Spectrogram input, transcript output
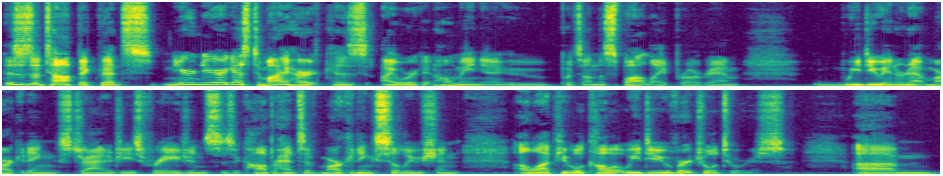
this is a topic that's near and dear, I guess, to my heart because I work at Homania, who puts on the Spotlight program, we do internet marketing strategies for agents as a comprehensive marketing solution. A lot of people call what we do virtual tours. Um,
